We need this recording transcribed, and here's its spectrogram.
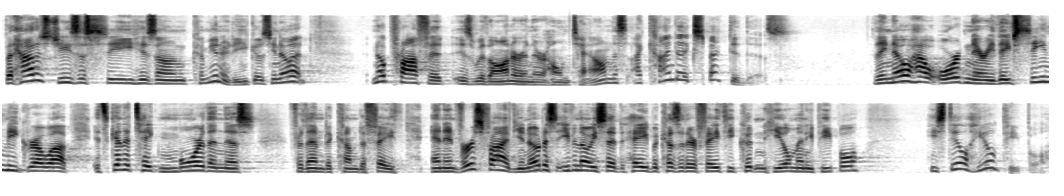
But how does Jesus see his own community? He goes, You know what? No prophet is with honor in their hometown. This, I kind of expected this. They know how ordinary, they've seen me grow up. It's going to take more than this for them to come to faith. And in verse 5, you notice, even though he said, Hey, because of their faith, he couldn't heal many people, he still healed people.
